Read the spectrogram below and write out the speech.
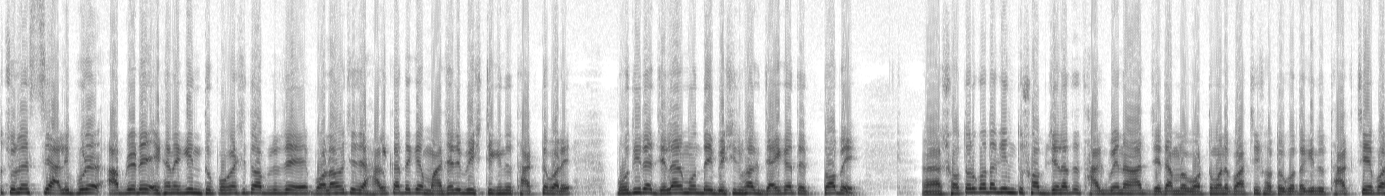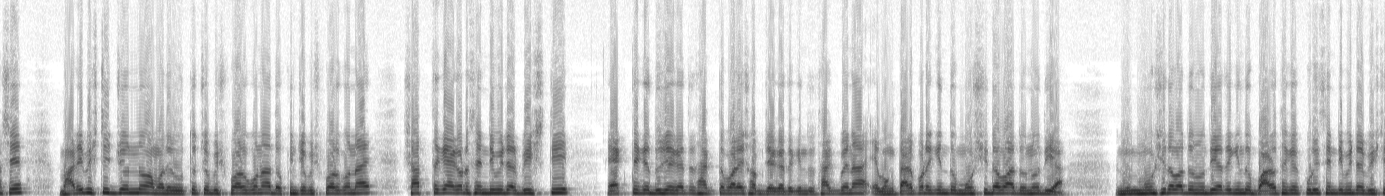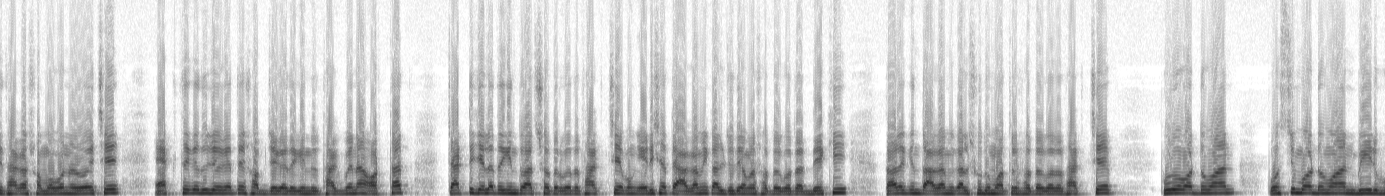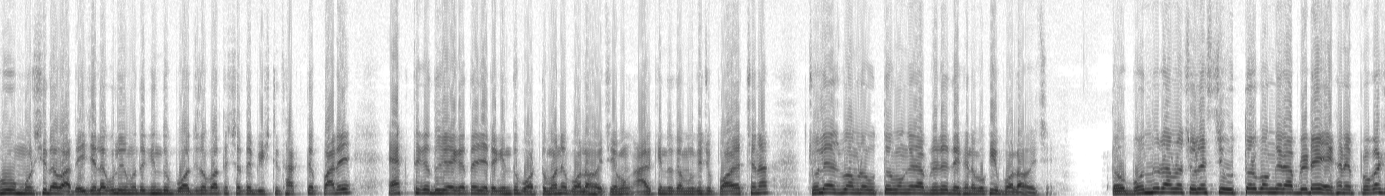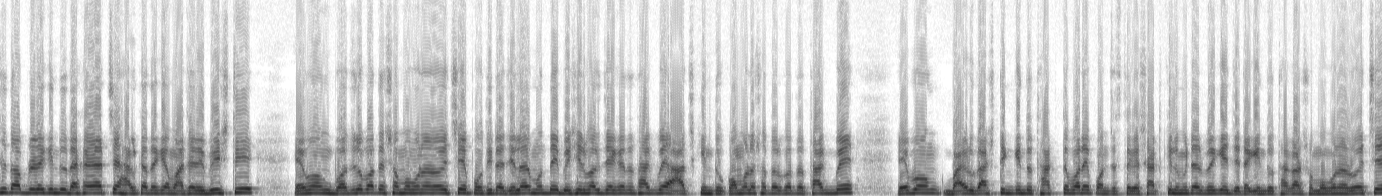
চলে এসেছে আলিপুরের আপডেটে। এখানে কিন্তু প্রকাশিত আপডেটে বলা হয়েছে যে, হালকা থেকে মাঝারি বৃষ্টি কিন্তু থাকতে পারে প্রতিটা জেলার মধ্যেই বেশিরভাগ জায়গাতে। তবে সতর্কতা কিন্তু সব জেলাতে থাকবে না আজ, যেটা আমরা বর্তমানে পাচ্ছি। সতর্কতা কিন্তু থাকছে এপাশে। ভারী বৃষ্টির জন্য আমাদের উত্তর চব্বিশ পরগনা, দক্ষিণ চব্বিশ পরগনায় সাত থেকে এগারো সেন্টিমিটার বৃষ্টি এক থেকে দু জায়গাতে থাকতে পারে, সব জায়গাতে কিন্তু থাকবে না। এবং তারপরে কিন্তু মুর্শিদাবাদ ও নদিয়া মুর্শিদাবাদ ও নদিয়াতে কিন্তু বারো থেকে কুড়ি সেন্টিমিটার বৃষ্টি থাকার সম্ভাবনা রয়েছে। এক থেকে দু জায়গাতে, সব জায়গাতে কিন্তু থাকবে না। অর্থাৎ চারটি জেলাতে কিন্তু আজ সতর্কতা থাকছে এবং এরই সাথে আগামীকাল যদি আমরা সতর্কতা দেখি, তাহলে কিন্তু আগামীকাল শুধুমাত্র সতর্কতা থাকছে। পূর্ব বর্ধমান, পশ্চিম বর্ধমান, বীরভূম, মুর্শিদাবাদ এই জেলাগুলির মধ্যে কিন্তু বজ্রপাতের সাথে বৃষ্টি থাকতে পারে। এক থেকে দু জায়গাতে যেটা কিন্তু বর্তমানে বলা হয়েছে এবং আর কিন্তু তেমন কিছু পাওয়া যাচ্ছে না। চলে আসব আমরা উত্তরবঙ্গের আপডেটে দেখে নেব কি বলা হয়েছে। তো বন্ধুরা, আমরা চলে এসেছি উত্তরবঙ্গের আপডেটে এখানে প্রকাশিত আপডেটে কিন্তু দেখা যাচ্ছে হালকা থেকে মাঝারি বৃষ্টি এবং বজ্রপাতের সম্ভাবনা রয়েছে। প্রতিটা জেলার মধ্যে বেশিরভাগ জায়গাতে থাকবে। আজ কিন্তু কমলা সতর্কতা থাকবে এবং বায়ুর গাস্টিং কিন্তু থাকতে পারে পঞ্চাশ থেকে ষাট কিলোমিটার বেগে, যেটা কিন্তু থাকার সম্ভাবনা রয়েছে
